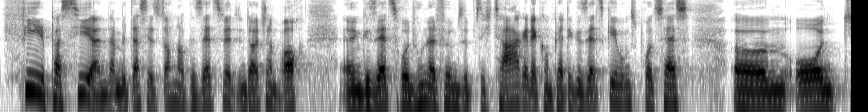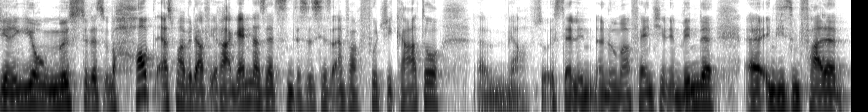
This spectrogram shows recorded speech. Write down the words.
viel passieren, damit das jetzt doch noch gesetzt wird. In Deutschland braucht ein Gesetz rund 175 Tage, der komplette Gesetzgebungsprozess. Ähm, und die Regierung müsste das überhaupt erstmal wieder auf ihre Agenda setzen. Das ist jetzt einfach Fujikato ähm, ja, so ist der Lindner nur mal Fähnchen im Winde. Äh, in diesem Falle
